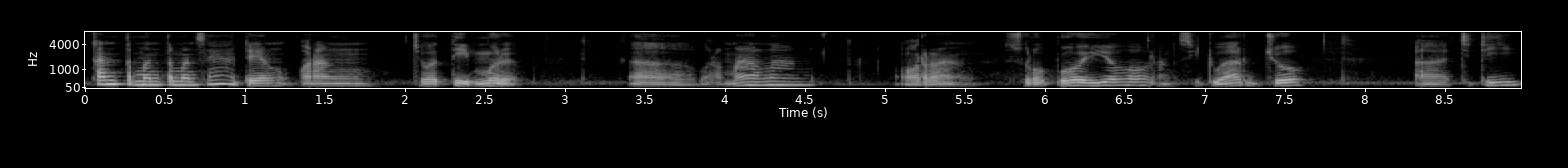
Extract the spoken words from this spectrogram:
kan teman-teman saya ada yang orang Jawa Timur. Uh, orang Malang orang Surabaya orang sidoarjo. Uh, jadi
